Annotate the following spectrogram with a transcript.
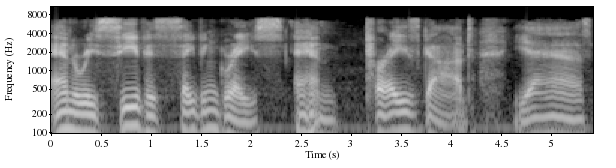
and receive his saving grace and praise God. Yes,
